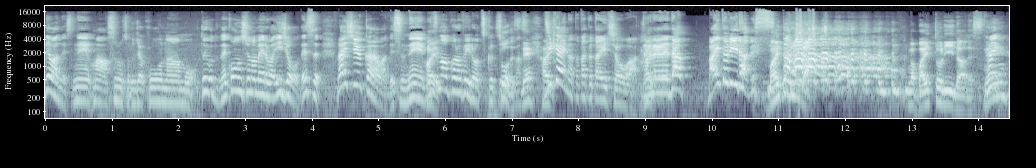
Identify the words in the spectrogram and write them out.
ではですね、まあそろそろじゃあコーナーも。ということでね、今週のメールは以上です。来週からはですね、はい別のプロフィールを作っていきます。すねはい次回の叩く対象は、はいダダダダバイトリーダーです。バイトリーダー まあバイトリーダーですねはい。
